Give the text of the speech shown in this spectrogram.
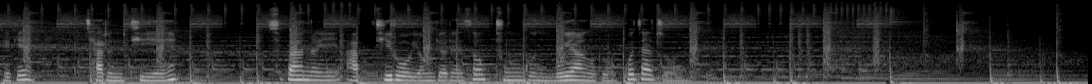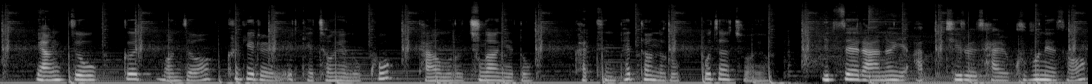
되게 자른 뒤에 수반의 앞뒤로 연결해서 둥근 모양으로 꽂아주어요. 양쪽 끝 먼저 크기를 이렇게 정해 놓고 다음으로 중앙에도 같은 패턴으로 꽂아 주어요. 잎새란의 앞뒤를 잘 구분해서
